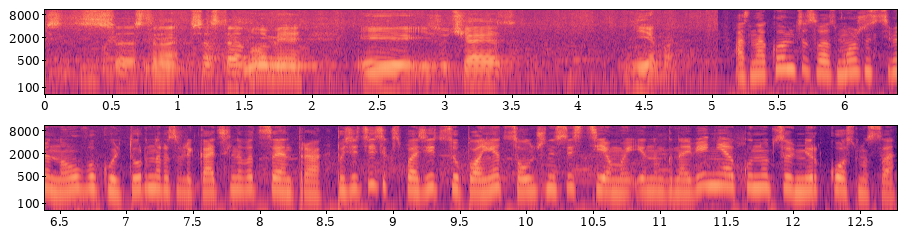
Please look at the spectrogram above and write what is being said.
с, с астрономией и изучает небо. Ознакомиться с возможностями нового культурно-развлекательного центра, посетить экспозицию планет Солнечной системы и на мгновение окунуться в мир космоса.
